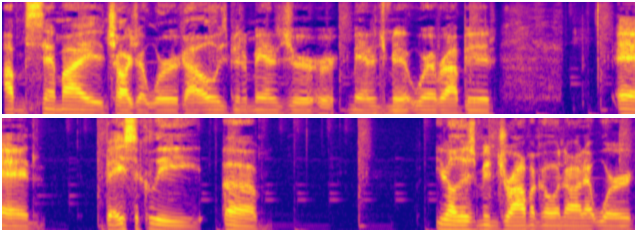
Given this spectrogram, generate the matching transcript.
I'm semi in charge at work. I always been a manager or management wherever I've been, and basically, um, you know, there's been drama going on at work.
